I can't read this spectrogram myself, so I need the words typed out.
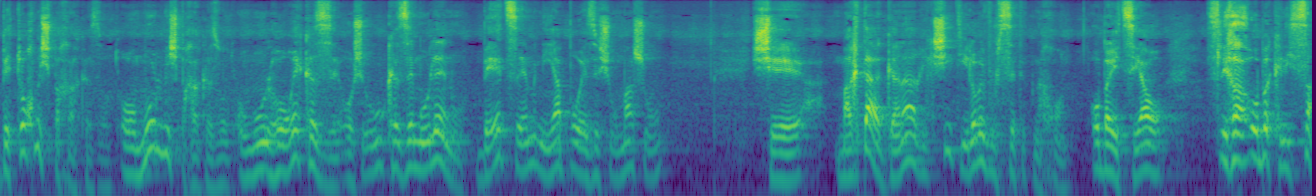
בתוך משפחה כזאת, או מול משפחה כזאת, או מול הורה כזה, או שהוא כזה מולנו. בעצם נהיה פה איזשהו משהו שמערכת ההגנה הרגשית היא לא מבוסתת נכון, או ביציאה, או, סליחה, או בכניסה.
